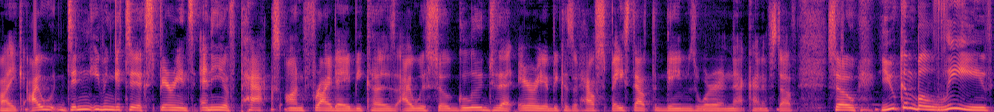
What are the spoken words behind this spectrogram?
Like I w- didn't even get to experience any of PAX on Friday because I was so glued to that area because of how spaced out the games were and that kind of stuff. So you can believe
